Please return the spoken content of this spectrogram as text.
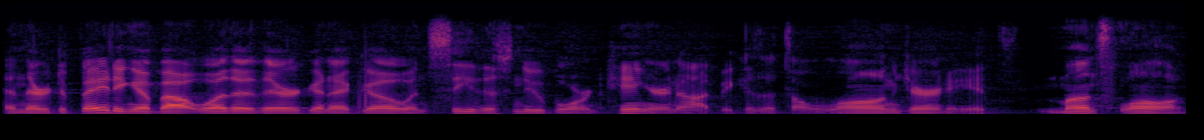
and they're debating about whether they're going to go and see this newborn king or not because it's a long journey. It's months long.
